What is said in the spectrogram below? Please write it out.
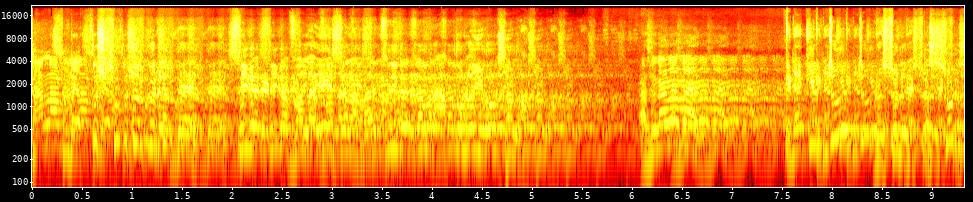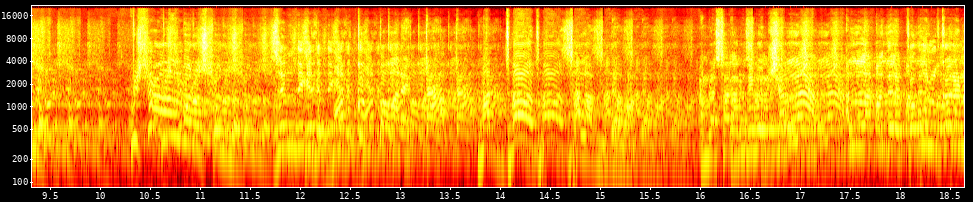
সালাম দে এত সুন্দর করে দে সিগারেটটা ভালাই সালাম আর সিগারেট আবার হাত লইও সালাম। আছে না না না? এটা কিন্তু রসুলের একটা শূন্য বিশাল বড় শূন্য জিন্দিগিতে বরকত পাওয়ার একটা মাধ্যম। সালাম দেওয়া। আমরা সালাম দিব ইনশাআল্লাহ। আল্লাহ আমাদের কবুল করেন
